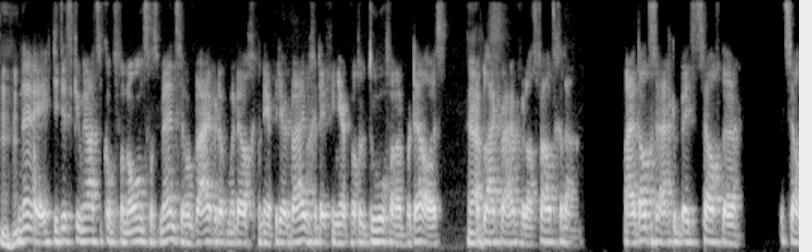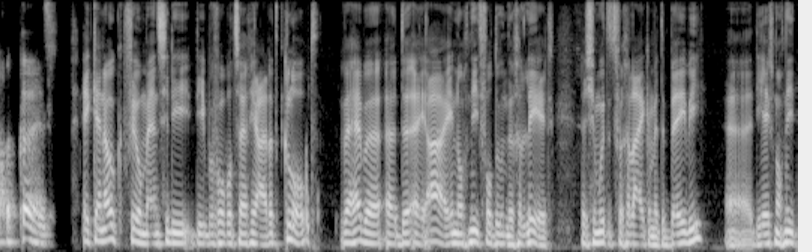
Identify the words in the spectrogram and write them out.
Mhm. Nee, die discriminatie komt van ons als mensen, want wij hebben dat model gedefinieerd. Wij hebben gedefinieerd wat het doel van het model is. En blijkbaar hebben we dat fout gedaan. Maar dat is eigenlijk een beetje hetzelfde, hetzelfde punt. Ik ken ook veel mensen die, die bijvoorbeeld zeggen: ja, dat klopt. We hebben uh, de AI nog niet voldoende geleerd. Dus je moet het vergelijken met de baby. Uh, die heeft nog niet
